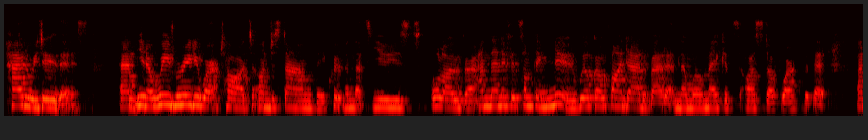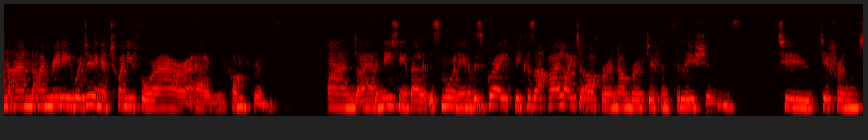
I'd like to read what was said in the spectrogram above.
how do we do this? And, you know, we've really worked hard to understand the equipment that's used all over. And then if it's something new, we'll go find out about it and then we'll make it, our stuff work with it. And, and I'm really, we're doing a 24 hour um, conference. And I had a meeting about it this morning, and it was great because I, I like to offer a number of different solutions to different,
